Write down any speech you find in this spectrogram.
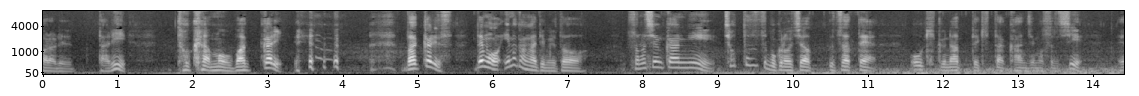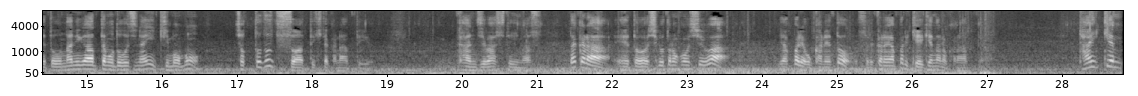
張られたりとかもうばっかり。ばっかりです。でも今考えてみるとその瞬間にちょっとずつ僕の器って大きくなってきた感じもするし、えーと、何があっても動じない肝もちょっとずつ座ってきたかなっていう感じはしています。だから、えーと仕事の報酬はやっぱりお金とそれからやっぱり経験なのかなって。体験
